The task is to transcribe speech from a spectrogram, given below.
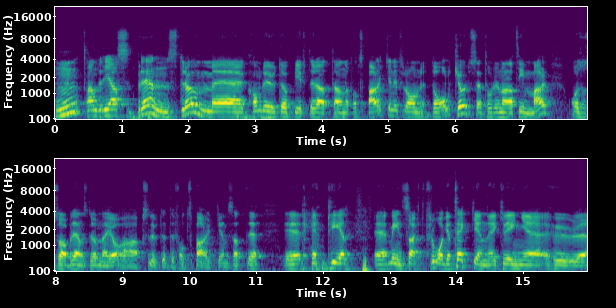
Mm. Andreas Brännström eh, kom det ut uppgifter att han har fått sparken ifrån Dalkurd, så tog det några timmar. Och så sa Brännström, nej jag har absolut inte fått sparken. Så att eh, eh det är en del, eh, minst sagt, frågetecken eh, kring eh, hur eh,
